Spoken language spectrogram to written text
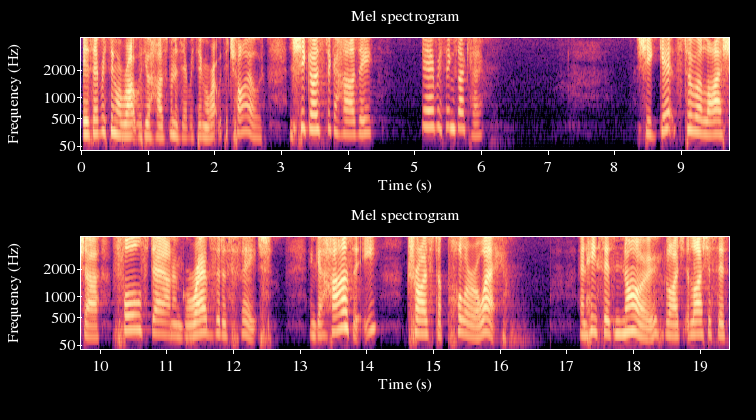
Is everything all right with your husband? Is everything all right with the child? And she goes to Gehazi, Yeah, everything's okay. She gets to Elisha, falls down, and grabs at his feet. And Gehazi tries to pull her away. And he says, No. Elisha says,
